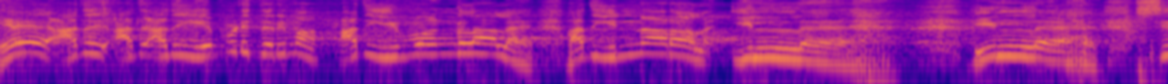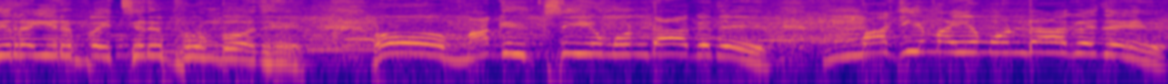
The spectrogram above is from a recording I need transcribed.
ஏ அது அது அது எப்படி தெரியுமா? அது இவங்களால அது இன்னாரால. இல்ல இல்ல. சிறையிருப்பை திருப்பும் போது ஓ மகிழ்ச்சியும் உண்டாகுது மகிமையும் உண்டாகுது.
